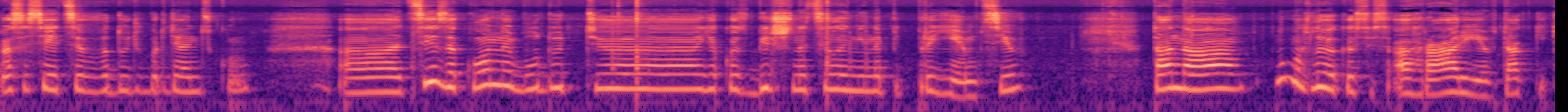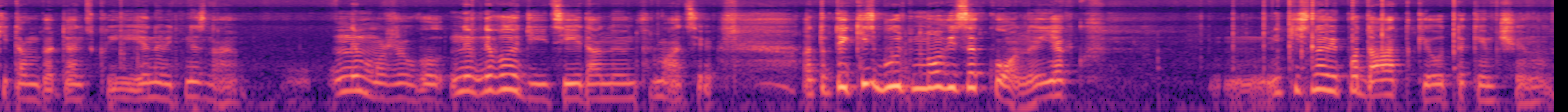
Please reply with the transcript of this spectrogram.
російці введуть в Бердянську. Е, Ці закони будуть якось більш націлені на підприємців та на, ну, можливо, якихось аграріїв, так, які там в Бердянську є, я навіть не знаю. Не можу, не, не володію цією даною інформацією. А, тобто якісь будуть нові закони, як якісь нові податки, от таким чином.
